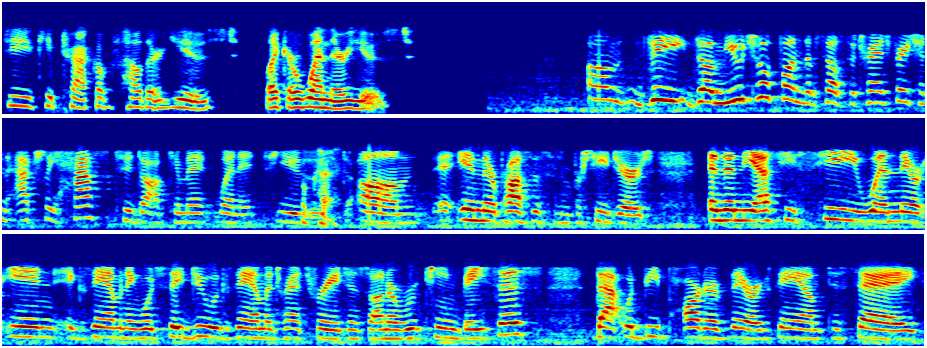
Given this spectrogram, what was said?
Do you keep track of how they're used, like or when they're used? Um, the the mutual fund themselves, the transfer agent actually has to document when it's used Okay. um, in their processes and procedures, and then the SEC when they're in examining, which they do examine transfer agents on a routine basis, that would be part of their exam to say,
